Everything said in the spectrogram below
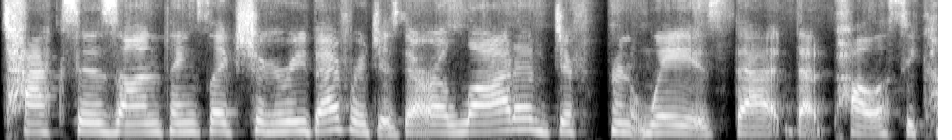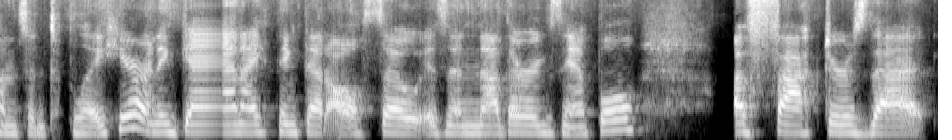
taxes on things like sugary beverages. There are a lot of different ways that that policy comes into play here. And again, I think that also is another example of factors that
